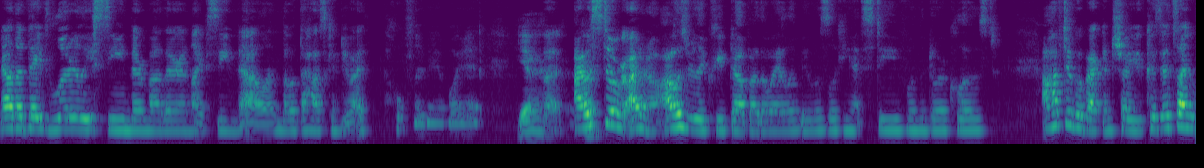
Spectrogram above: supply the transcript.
now that they've literally seen their mother and like seen Nell and what the house can do, I hopefully they avoided. Yeah. But I was still I don't know I was really creeped out by the way Olivia was looking at Steve when the door closed. I'll have to go back and show you because it's like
